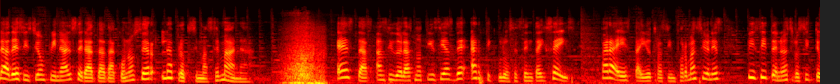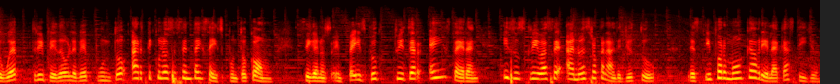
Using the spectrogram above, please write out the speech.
La decisión final será dada a conocer la próxima semana. Estas han sido las noticias de Artículo 66. Para esta y otras informaciones, visite nuestro sitio web www.articulo66.com. Síganos en Facebook, Twitter e Instagram y suscríbase a nuestro canal de YouTube. Les informó Gabriela Castillo.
